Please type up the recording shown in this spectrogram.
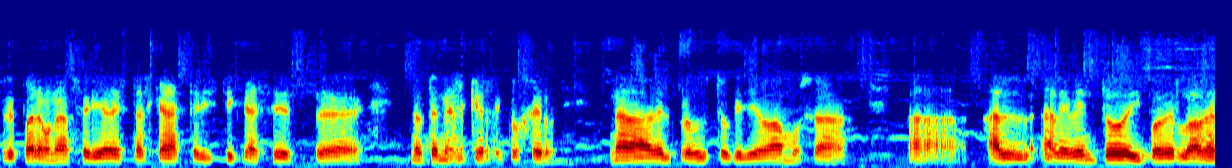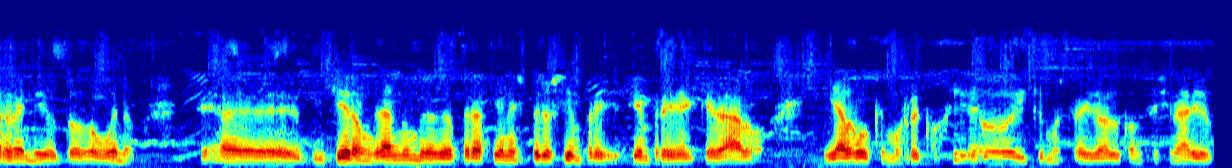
prepara una feria de estas características es uh, no tener que recoger nada del producto que llevamos a, al evento y poderlo haber vendido todo. Bueno, eh, hicieron gran número de operaciones, pero siempre, siempre queda algo. Y algo que hemos recogido y que hemos traído al concesionario.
